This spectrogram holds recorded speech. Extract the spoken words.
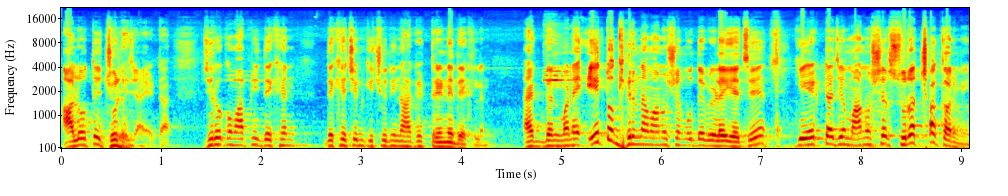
আলোতে জ্বলে যায় এটা। যেরকম আপনি দেখেন দেখেছেন কিছুদিন আগে ট্রেনে দেখলেন। একজন মানে এত ঘৃণা মানুষের মধ্যে বেড়ে গেছে কি একটা যে মানুষের সুরক্ষাকর্মী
